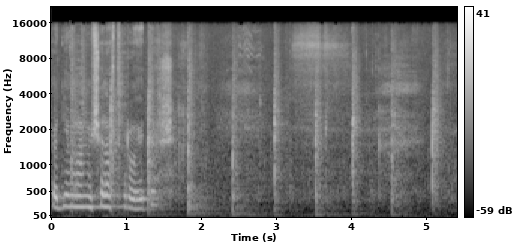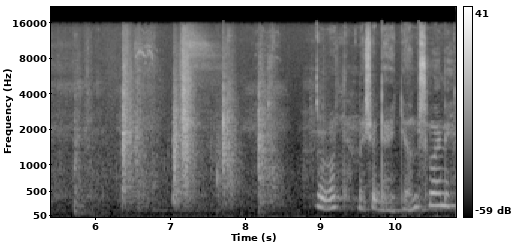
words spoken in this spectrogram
Поднимаемся на второй этаж. Вот, мы сюда идем с вами.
